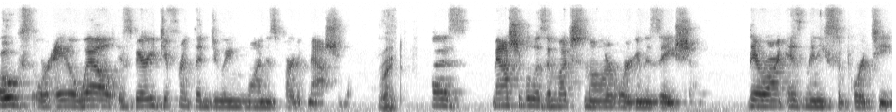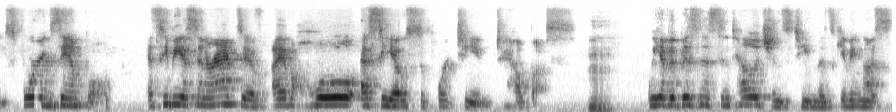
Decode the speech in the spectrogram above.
Oath or AOL is very different than doing one as part of Mashable. Right. Because Mashable is a much smaller organization. There aren't as many support teams. For example, at CBS Interactive, I have a whole SEO support team to help us. Hmm. We have a business intelligence team that's giving us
